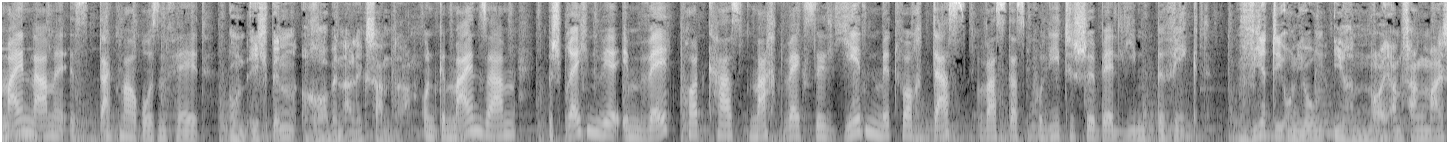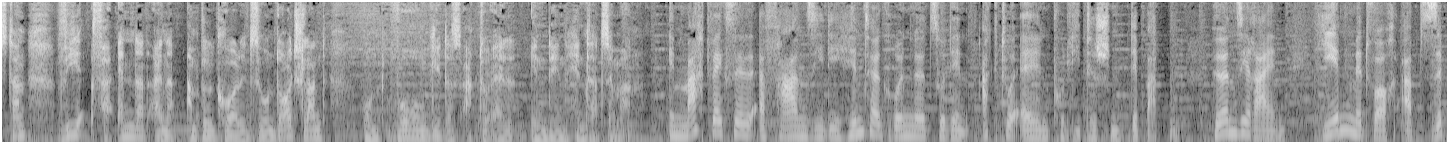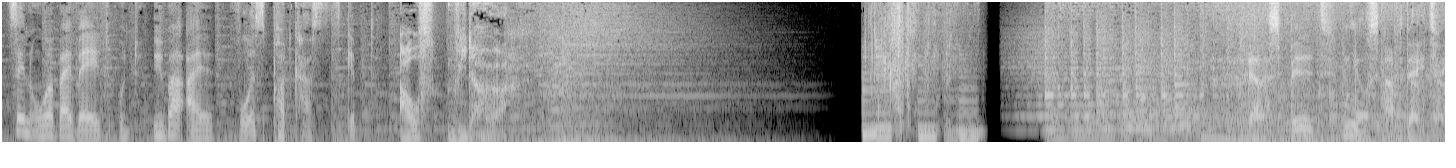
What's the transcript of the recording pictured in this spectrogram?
Mein Name ist Dagmar Rosenfeld. Und ich bin Robin Alexander. Und gemeinsam besprechen wir im Weltpodcast Machtwechsel jeden Mittwoch das, was das politische Berlin bewegt. Wird die Union ihren Neuanfang meistern? Wie verändert eine Ampelkoalition Deutschland? Und worum geht es aktuell in den Hinterzimmern? Im Machtwechsel erfahren Sie die Hintergründe zu den aktuellen politischen Debatten. Hören Sie rein. Jeden Mittwoch ab 17 Uhr bei Welt und überall, wo es Podcasts gibt. Auf Wiederhören. Das Bild News Update.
